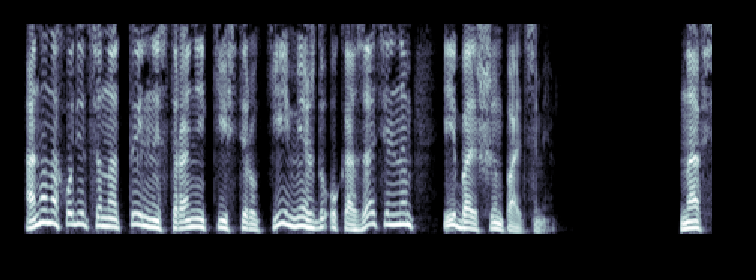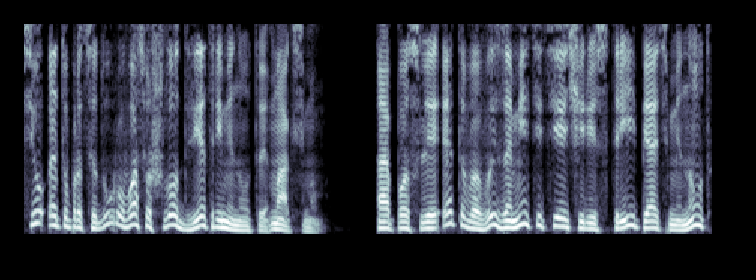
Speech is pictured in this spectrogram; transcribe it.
Она находится на тыльной стороне кисти руки между указательным и большим пальцами. На всю эту процедуру у вас ушло 2-3 минуты максимум. А после этого вы заметите через 3-5 минут,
